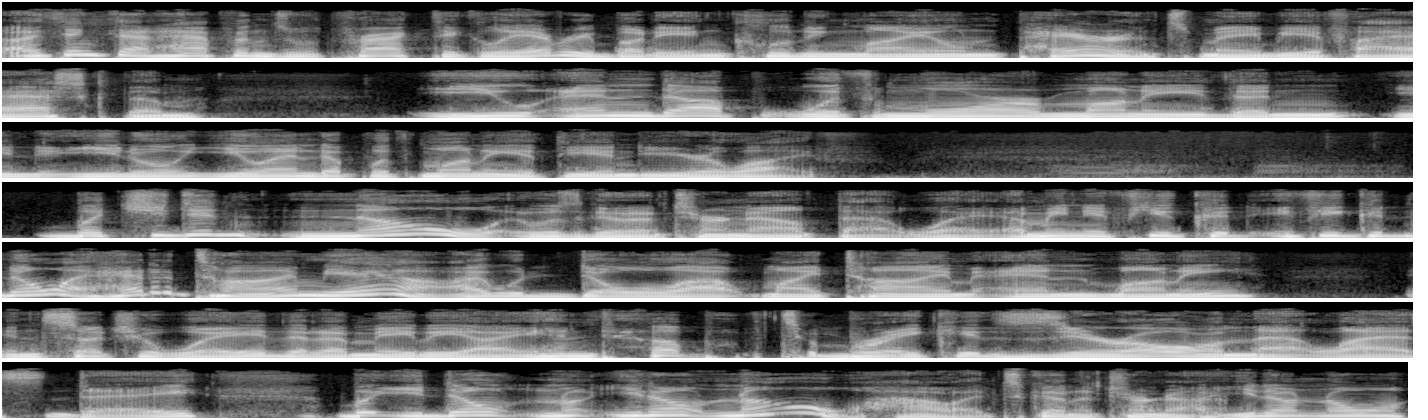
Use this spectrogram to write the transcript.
I think that happens with practically everybody, including my own parents. Maybe if I ask them, you end up with more money than you know. You know, you end up with money at the end of your life. But you didn't know it was going to turn out that way. I mean, if you could, if you could know ahead of time, yeah, I would dole out my time and money in such a way that maybe I end up to break it zero on that last day. But you don't know, you don't know how it's going to turn out. You don't know,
